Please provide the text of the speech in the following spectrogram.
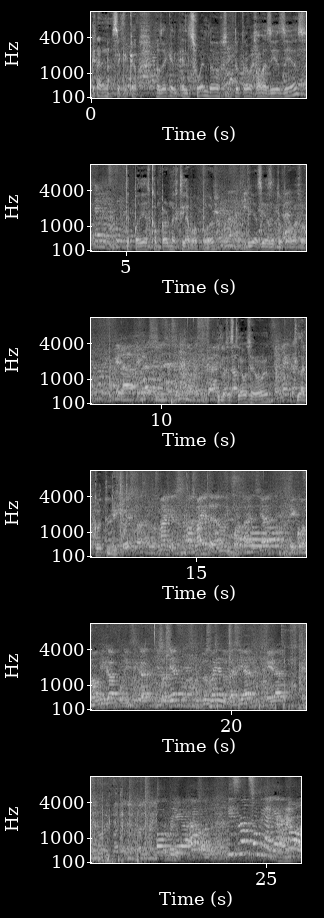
granos de cacao. O sea que el, el sueldo, si tú trabajabas 10 días, te podías comprar un esclavo por 10 días de tu trabajo. Y los esclavos se llamaban Tlacotli. los mayas. Los mayas le dan una importancia económica, política y social. Los mayas lo que hacían era It's not something I get. No,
